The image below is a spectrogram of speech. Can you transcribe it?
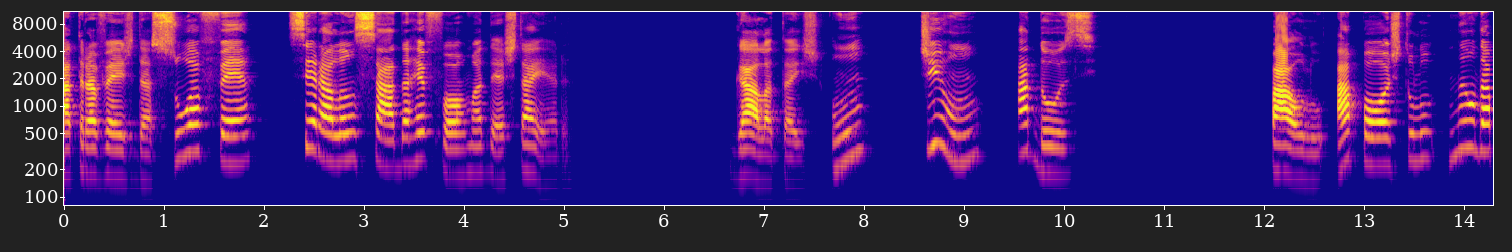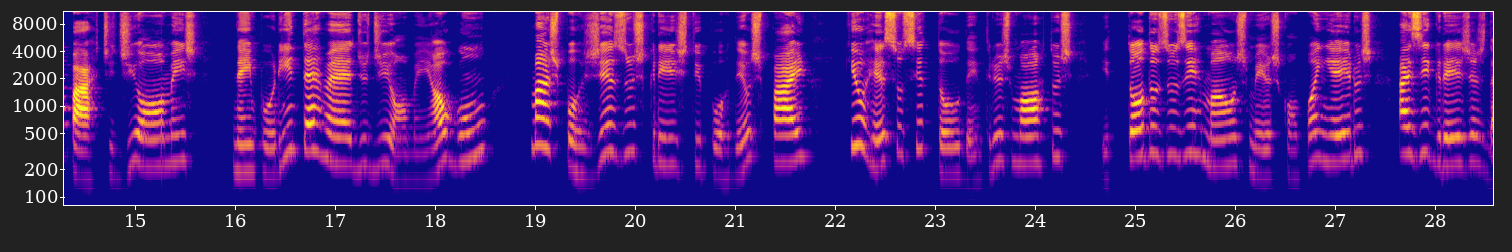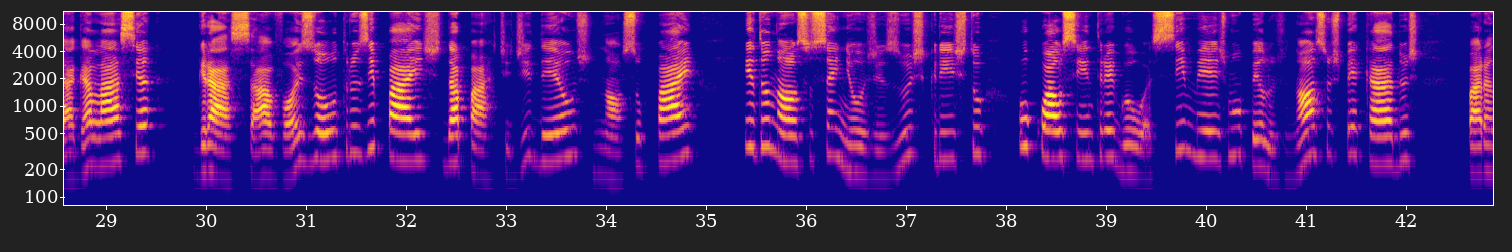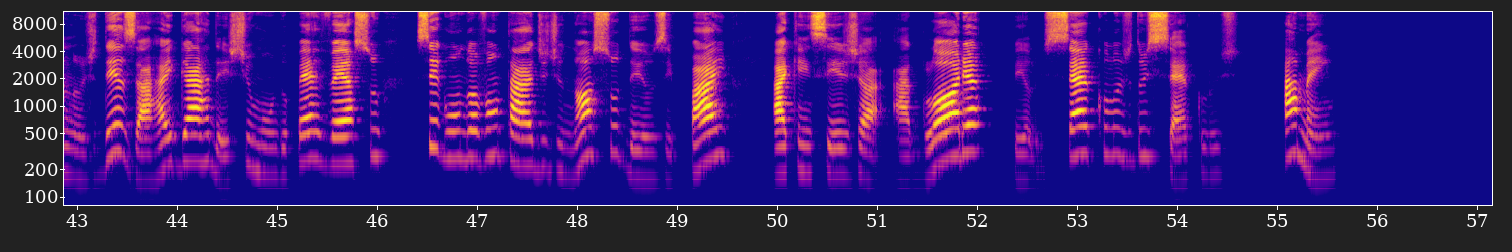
Através da sua fé será lançada a reforma desta era. Gálatas 1, de 1 a 12. Paulo, apóstolo, não da parte de homens, nem por intermédio de homem algum, mas por Jesus Cristo e por Deus Pai, que o ressuscitou dentre os mortos, e todos os irmãos, meus companheiros, as igrejas da Galácia, graça a vós outros e paz da parte de Deus, nosso Pai, e do nosso Senhor Jesus Cristo, o qual se entregou a si mesmo pelos nossos pecados, para nos desarraigar deste mundo perverso, segundo a vontade de nosso Deus e Pai, a quem seja a glória pelos séculos dos séculos. Amém.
